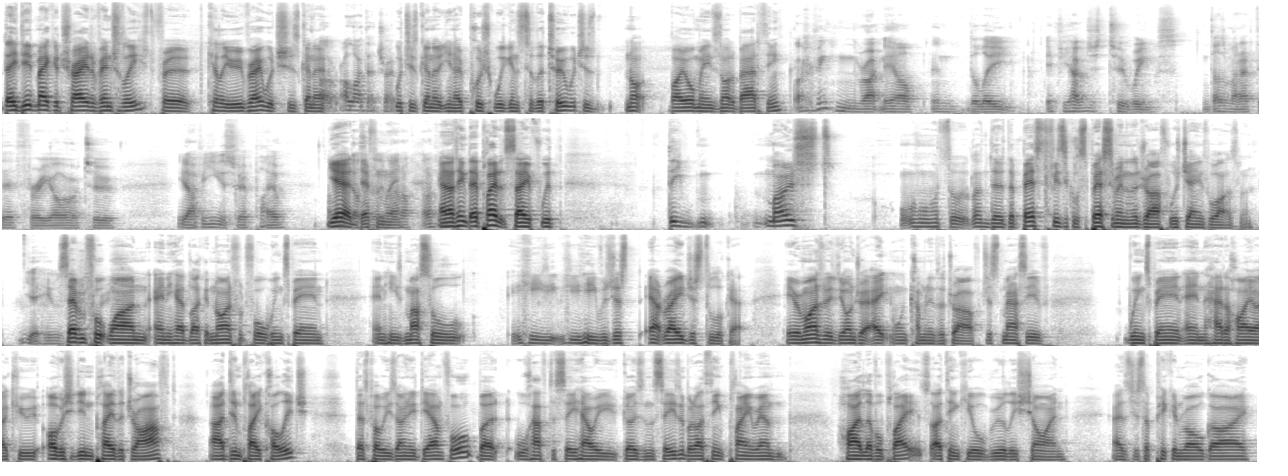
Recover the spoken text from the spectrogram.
they did make a trade eventually for Kelly Oubre, which is gonna I, I like that trade. which is gonna you know push Wiggins to the two, which is not by all means not a bad thing. Like I think right now in the league, if you have just two wings, it doesn't matter if they're three or two. Yeah, I think you just go play them. Yeah, definitely. And I think they played it safe with the most what's the, the the best physical specimen in the draft was James Wiseman. yeah, he was Seven foot one, and he had like a nine foot four wingspan, and his muscle, he he, he was just outrageous to look at. He reminds me of DeAndre Ayton when coming into the draft, just massive wingspan and had a high IQ. Obviously, didn't play the draft, uh, didn't play college. That's probably his only downfall, but we'll have to see how he goes in the season. But I think playing around high level players, I think he'll really shine as just a pick and roll guy.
